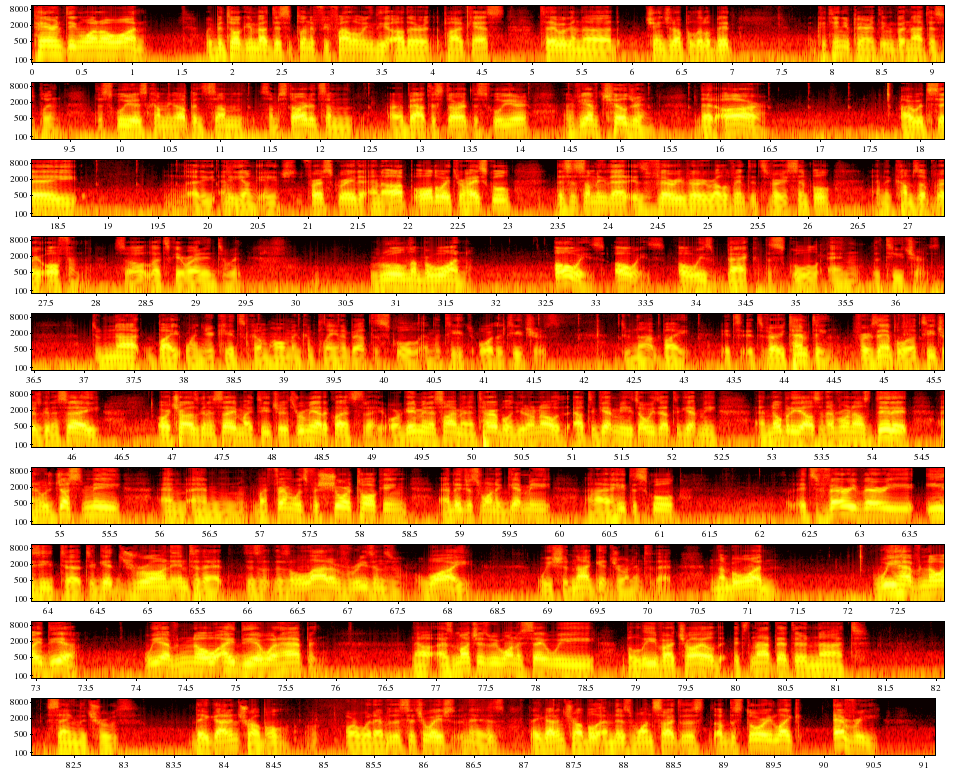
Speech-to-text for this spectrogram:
Parenting 101. We've been talking about discipline if you're following the other podcasts. Today we're going to change it up a little bit. Continue parenting, but not discipline. The school year is coming up, and some some started, some are about to start the school year. And if you have children that are, I would say, mm, at any young age, first grade and up, all the way through high school, this is something that is very, very relevant. It's very simple, and it comes up very often. So let's get right into it. Rule number one always, always, always back the school and the teachers. Do not bite when your kids come home and complain about the school and the teach or the teachers. Do not bite. It's it's very tempting. For example, a teacher is going to say, or a child is going to say, "My teacher threw me out of class today, or gave me an assignment and terrible, and you don't know, out to get me. He's always out to get me, and nobody else, and everyone else did it, and it was just me, and and my friend was for sure talking, and they just want to get me, and I hate the school." It's very very easy to to get drawn into that. There's a, there's a lot of reasons why we should not get drawn into that. Number one, we have no idea. We have no idea what happened. Now, as much as we want to say we believe our child, it's not that they're not saying the truth. They got in trouble, or whatever the situation is, they got in trouble, and there's one side to this, of the story, like every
